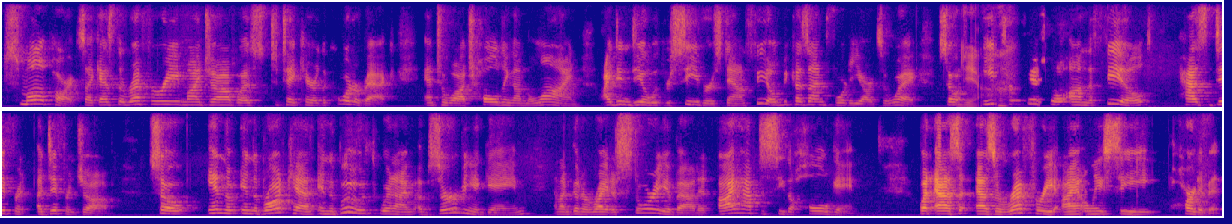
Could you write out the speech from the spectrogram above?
small parts. Like as the referee, my job was to take care of the quarterback and to watch holding on the line. I didn't deal with receivers downfield because I'm 40 yards away. So Yeah. each official on the field has different a different job. So in the in the broadcast in the booth when I'm observing a game and I'm going to write a story about it, I have to see the whole game. But as as a referee, I only see part of it.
